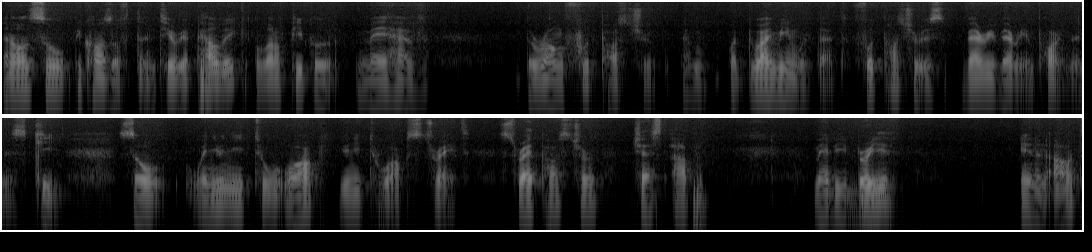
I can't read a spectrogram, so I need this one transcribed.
And also, because of the anterior pelvic, a lot of people may have the wrong foot posture. And what do I mean with that? Foot posture is very, very important and is key. So, when you need to walk, you need to walk straight. Straight posture chest up. Maybe breathe in and out.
